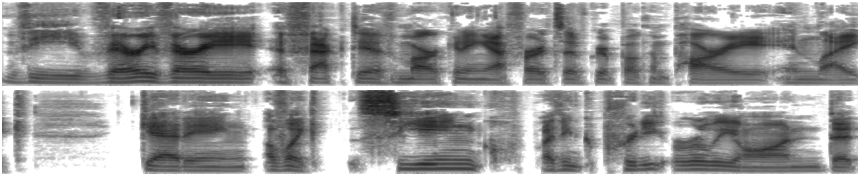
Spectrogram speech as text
the very very effective marketing efforts of Gruppo Campari in like getting of like seeing I think pretty early on that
